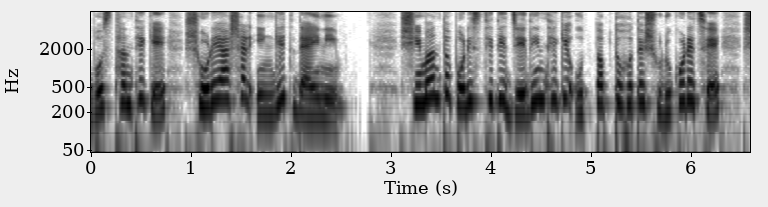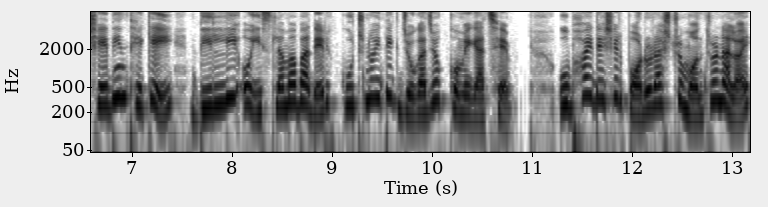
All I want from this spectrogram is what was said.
অবস্থান থেকে সরে আসার ইঙ্গিত দেয়নি। সীমান্ত পরিস্থিতি যেদিন থেকে উত্তপ্ত হতে শুরু করেছে, সেদিন থেকেই দিল্লি ও ইসলামাবাদের কূটনৈতিক যোগাযোগ কমে গেছে। উভয় দেশের পররাষ্ট্র মন্ত্রণালয়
